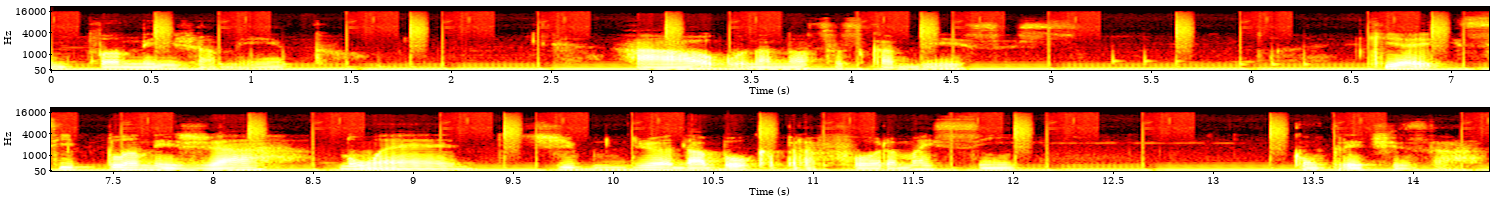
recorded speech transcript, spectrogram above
em planejamento, há algo nas nossas cabeças que é se planejar não é de, de da boca para fora, mas sim concretizar.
